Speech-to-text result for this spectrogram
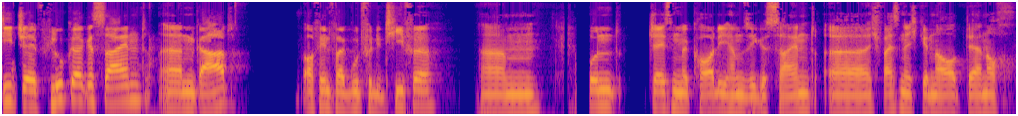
DJ Fluker gesigned, äh, ein Guard. Auf jeden Fall gut für die Tiefe. Ähm, und Jason McCordy haben sie gesigned. Äh, ich weiß nicht genau, ob der noch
